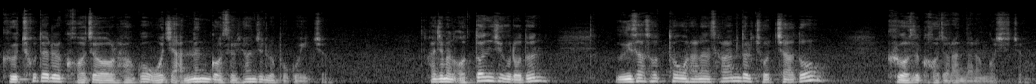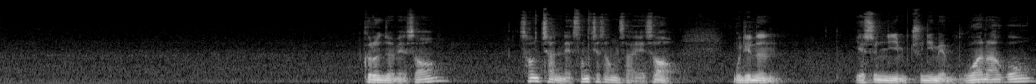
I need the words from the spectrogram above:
그 초대를 거절하고 오지 않는 것을 현실로 보고 있죠. 하지만 어떤 식으로든 의사소통을 하는 사람들조차도 그것을 거절한다는 것이죠. 그런 점에서 성찬례, 성체성사에서 우리는 예수님, 주님의 무한하고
